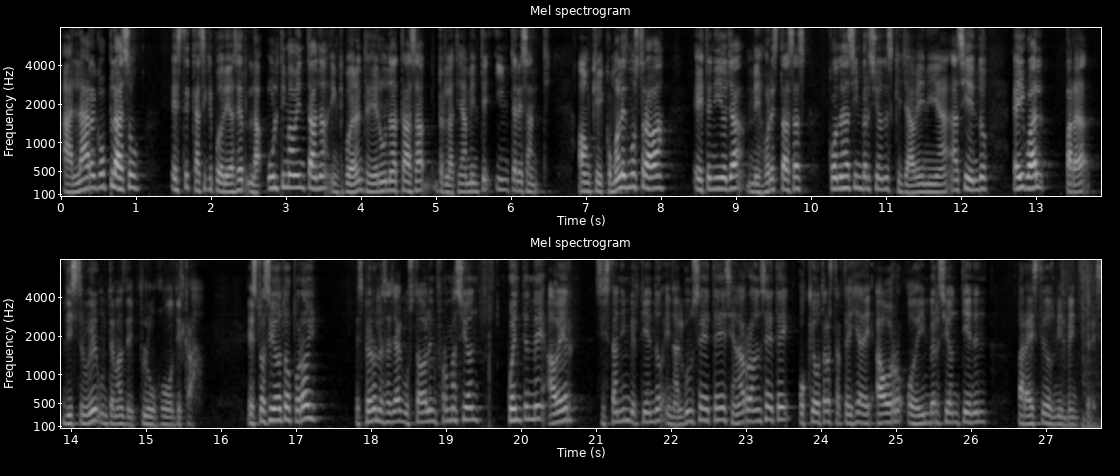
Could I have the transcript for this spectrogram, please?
a largo plazo, este casi que podría ser la última ventana en que podrán tener una tasa relativamente interesante. Aunque como les mostraba, he tenido ya mejores tasas con esas inversiones que ya venía haciendo e igual para distribuir un tema de flujo de caja. Esto ha sido todo por hoy. Espero les haya gustado la información. Cuéntenme a ver si están invirtiendo en algún CDT, si han ahorrado en CDT o qué otra estrategia de ahorro o de inversión tienen para este 2023.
